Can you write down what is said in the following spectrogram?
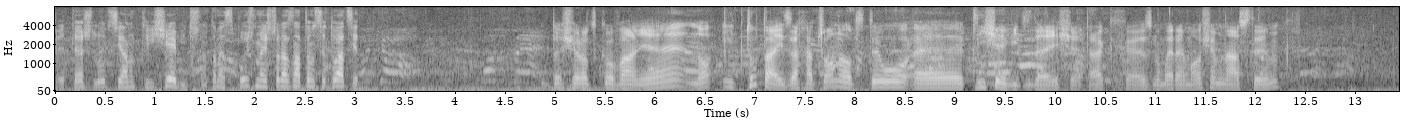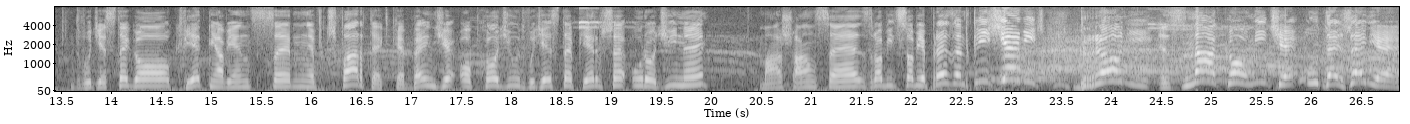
Czy też Lucjan Klisiewicz. Natomiast spójrzmy jeszcze raz na tę sytuację. dośrodkowanie. No i tutaj zahaczony od tyłu e, Klisiewicz zdaje się, tak? E, z numerem 18. 20 kwietnia, więc em, w czwartek będzie obchodził 21 urodziny. Ma szansę zrobić sobie prezent. Klisiewicz broni znakomicie uderzenie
